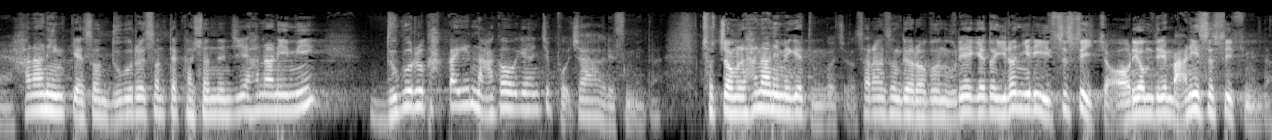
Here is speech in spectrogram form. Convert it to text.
예, 하나님께서 누구를 선택하셨는지 하나님이 누구를 가까이 나가오게 하는지 보자 그랬습니다. 초점을 하나님에게 둔 거죠. 사랑하는 성도 여러분, 우리에게도 이런 일이 있을 수 있죠. 어려움들이 많이 있을 수 있습니다.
